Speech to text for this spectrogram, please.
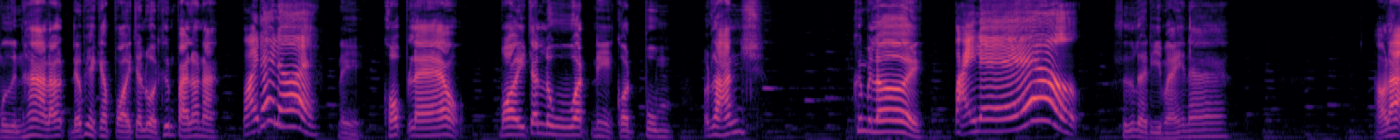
หมื่นห้าแล้วเดี๋ยวเพจจะปล่อยจรวดขึ้นไปแล้วนะ ปล่อยได้เลย นี่ครบแล้ว ปล่อยจรวดนี่กดปุ่มรันช์ขึ้นไปเลย ไปแล้ว ซื้อเลยดีไหมนะ เอาละ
